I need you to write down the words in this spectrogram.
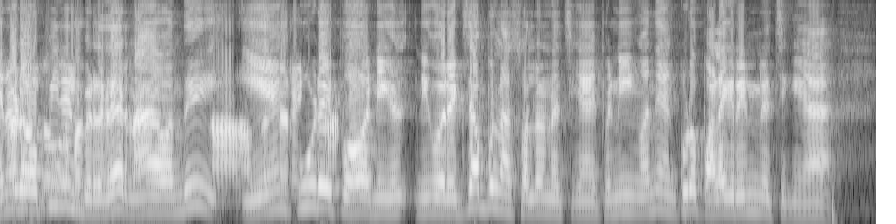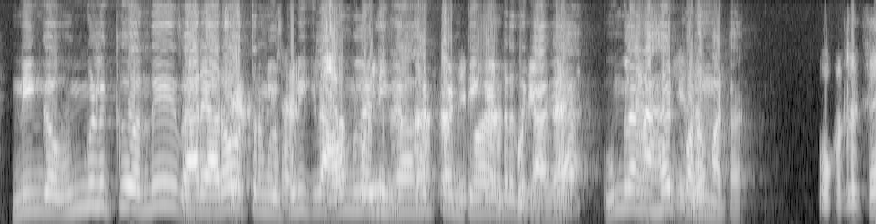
என்னோட ஒப்பீனியன் பிரதர் நான் வந்து என் கூட இப்போ நீங்க நீங்க ஒரு எக்ஸாம்பிள் நான் சொல்றேன்னு வச்சுக்கேன். இப்போ நீங்க வந்து என் கூட பழகுறேன்னு வச்சுக்கோங்க. நீங்க உங்களுக்கு வந்து வேற யாரோ ஒருத்தவங்களுக்கு. பிடிக்கல அவங்கள நீங்க. ஹர்ட் பண்ணிட்டீங்கன்றதுக்காக. உங்களை நான் ஹர்ட் பண்ண. மாட்டேன். உங்களுக்கு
